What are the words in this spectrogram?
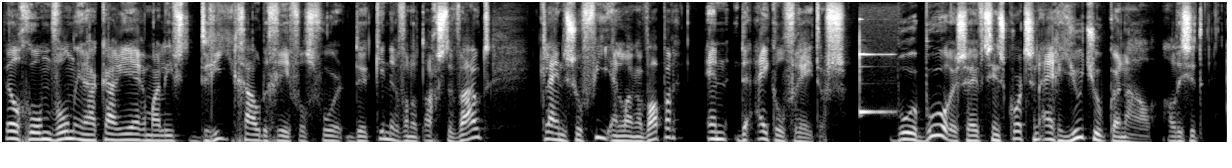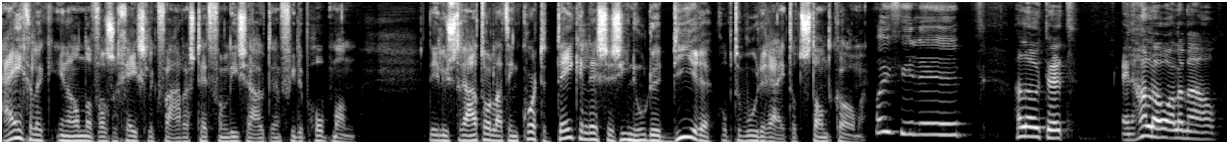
Pelgrom won in haar carrière maar liefst drie gouden griffels voor De Kinderen van het Achtste Woud, Kleine Sophie en Lange Wapper en De Eikelvreters. Boer Boris heeft sinds kort zijn eigen YouTube-kanaal, al is het eigenlijk in handen van zijn geestelijk vader Sted van Lieshout en Philip Hopman. De illustrator laat in korte tekenlessen zien hoe de dieren op de boerderij tot stand komen. Hoi Filip. Hallo Ted. En hallo allemaal.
